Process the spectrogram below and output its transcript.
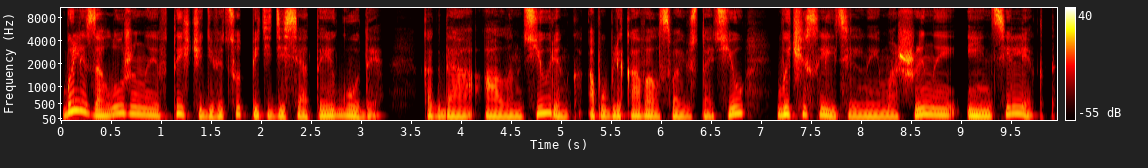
были заложены в 1950-е годы, когда Алан Тьюринг опубликовал свою статью «Вычислительные машины и интеллект»,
